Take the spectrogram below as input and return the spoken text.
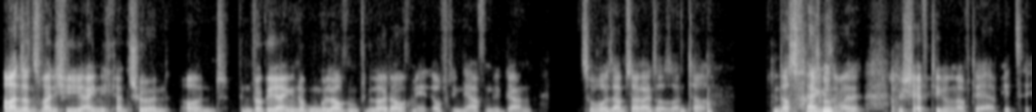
Aber ansonsten fand ich die eigentlich ganz schön und bin wirklich eigentlich noch rumgelaufen und bin Leute auf, auf die Nerven gegangen. Sowohl Samstag als auch Sonntag. Das war eigentlich so meine Beschäftigung auf der RPC.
